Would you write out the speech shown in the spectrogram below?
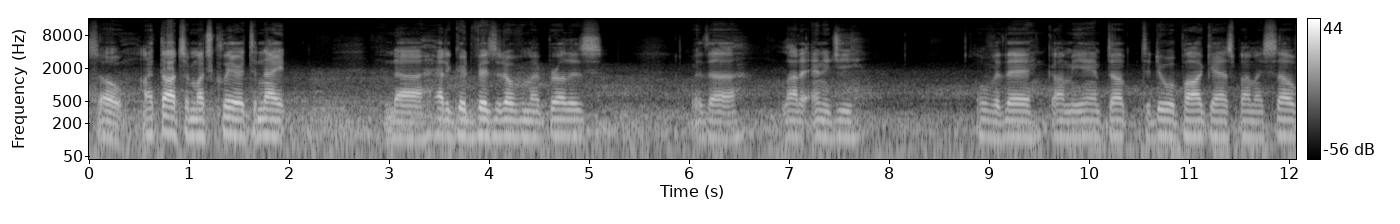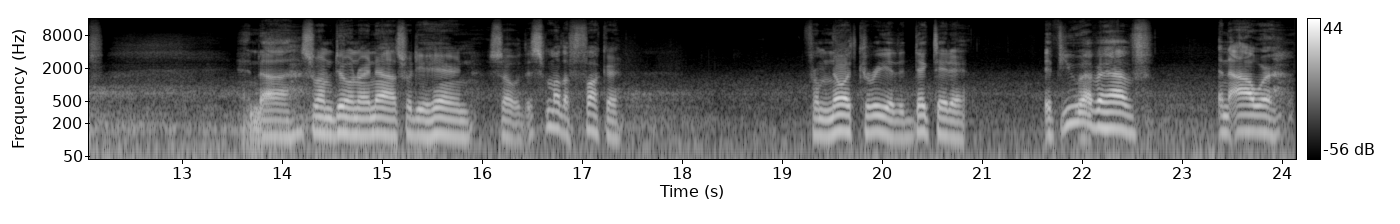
So my thoughts are much clearer tonight, and uh, had a good visit over my brothers with uh, a lot of energy over there. Got me amped up to do a podcast by myself. And uh, that's what I'm doing right now. That's what you're hearing. So this motherfucker from North Korea, the dictator, if you ever have an hour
